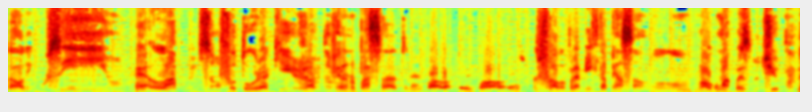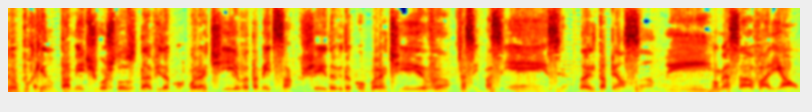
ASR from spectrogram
dar aula em cursinho. É, lá são o futuro. Aqui os jovens estão virando o passado, né? Fala os jovens. Falou pra mim que tá pensando em alguma coisa do tipo, entendeu? porque não tá meio desgostoso da vida corporativa, tá meio de saco cheio da vida corporativa, tá sem paciência. Então ele tá pensando em começar a variar um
